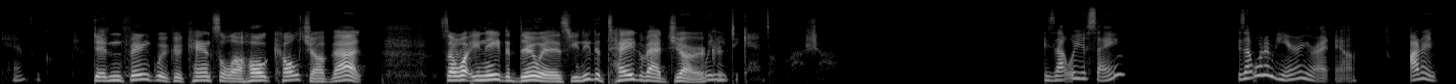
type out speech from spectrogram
cancel culture. Didn't think we could cancel a whole culture of that. So what you need to do is you need to take that joke. We need to cancel Russia. Is that what you're saying? Is that what I'm hearing right now? I don't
